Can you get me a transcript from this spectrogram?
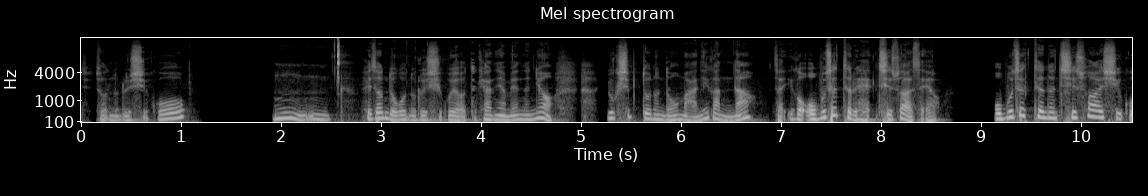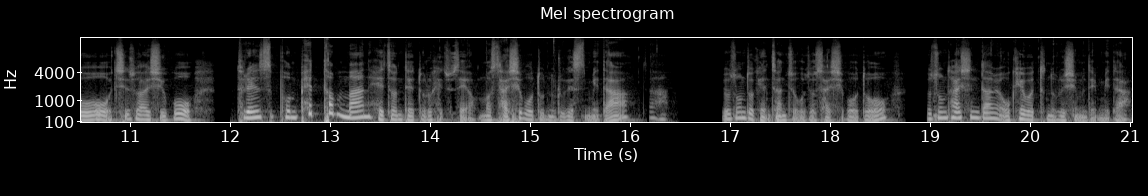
취소 누르시고 음, 음, 회전 도구 누르시고요. 어떻게 하냐면은요. 60도는 너무 많이 갔나? 자, 이거 오브젝트를 해, 취소하세요. 오브젝트는 취소하시고 취소하시고 트랜스폼 패턴만 회전되도록 해주세요. 뭐 45도 누르겠습니다. 자, 요 정도 괜찮죠, 그죠? 45도. 요 정도 하신 다음에 OK 버튼 누르시면 됩니다.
